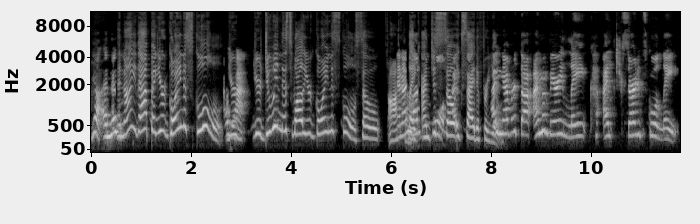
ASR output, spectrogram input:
Yeah, and then And not only that, but you're going to school. Oh, you're yeah. you're doing this while you're going to school. So Awesome. And I like I'm just so I- excited for you. I never thought I'm a very late. I started school late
